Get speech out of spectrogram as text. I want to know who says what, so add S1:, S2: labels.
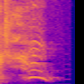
S1: Achoo!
